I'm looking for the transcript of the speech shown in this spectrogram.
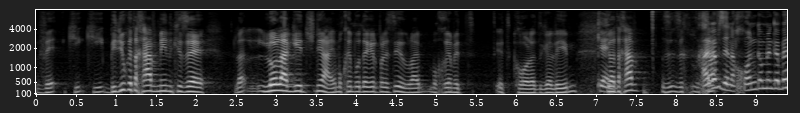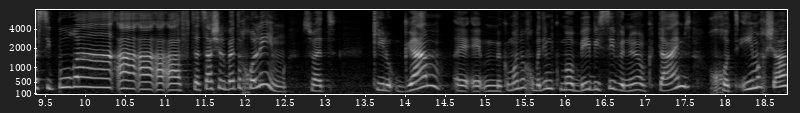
וכי, כי בדיוק אתה חייב מין כזה, לא להגיד, שנייה, אם מוכרים פה דגל פלסטין, אולי מוכרים את... את כל הדגלים. כן. כאילו, אתה חייב... זה, זה, זה חייב... אגב, זה נכון גם לגבי סיפור ההפצצה של בית החולים. זאת אומרת, כאילו, גם אה, אה, מקומות מכובדים כמו BBC וניו יורק טיימס חוטאים עכשיו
